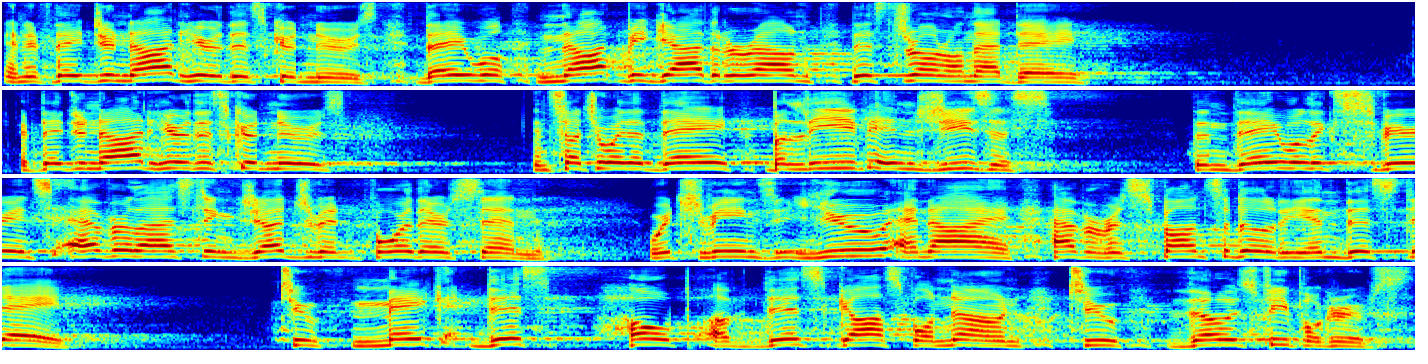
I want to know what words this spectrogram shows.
And if they do not hear this good news, they will not be gathered around this throne on that day. If they do not hear this good news in such a way that they believe in Jesus, then they will experience everlasting judgment for their sin, which means you and I have a responsibility in this day to make this hope of this gospel known to those people groups,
